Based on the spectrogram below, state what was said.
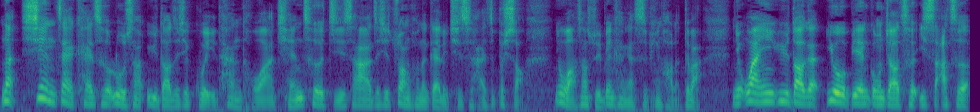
那现在开车路上遇到这些鬼探头啊，前车急刹啊这些。状况的概率其实还是不少，你网上随便看看视频好了，对吧？你万一遇到个右边公交车一刹车，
